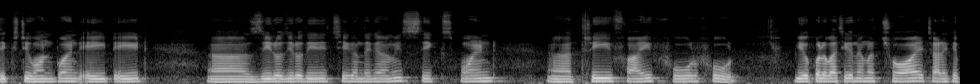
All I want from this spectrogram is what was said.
Sixty one point eight eight zero zero দিয়ে দিচ্ছি এখান থেকে আমি six point three five four four বিয়োগ করলে পাচ্ছি এখানে আমরা ছয় চার একে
